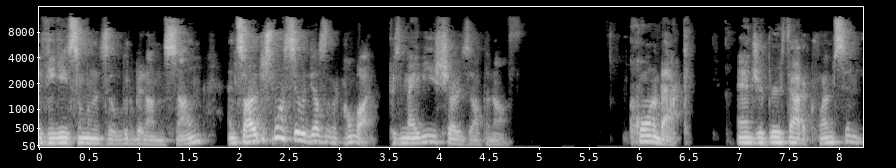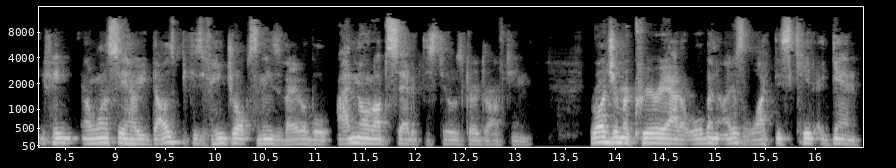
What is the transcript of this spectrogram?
I think he's someone that's a little bit unsung. And so I just want to see what he does at the combine because maybe he shows up enough. Cornerback, Andrew Booth out of Clemson. If he, I want to see how he does because if he drops and he's available, I'm not upset if the Steelers go draft him. Roger McCreary out of Auburn. I just like this kid. Again,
